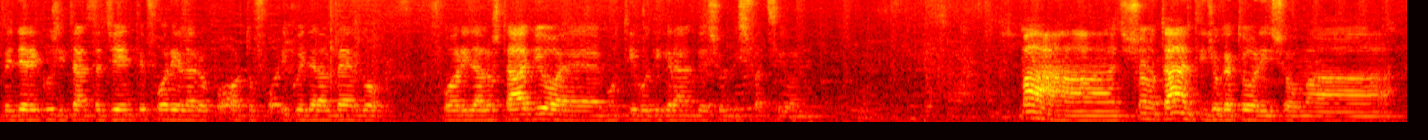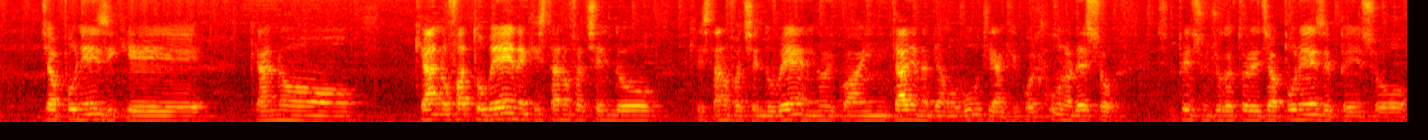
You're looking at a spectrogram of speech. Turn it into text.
vedere così tanta gente fuori dall'aeroporto, fuori qui dell'albergo fuori dallo stadio è motivo di grande soddisfazione. Ma ci sono tanti giocatori insomma, giapponesi che, che, hanno, che, hanno, fatto bene, che stanno, facendo, che stanno facendo bene. Noi qua in Italia ne abbiamo avuti anche qualcuno. Adesso se penso a un giocatore giapponese penso,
